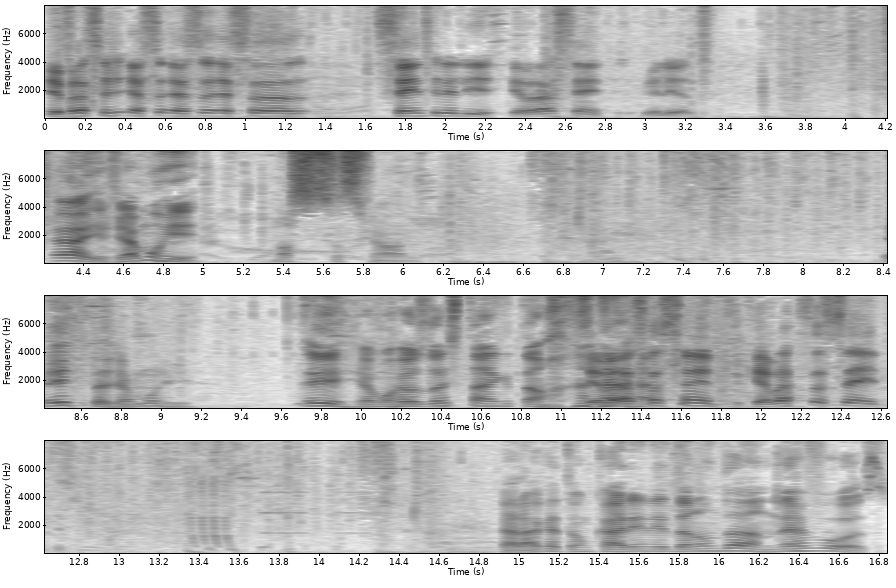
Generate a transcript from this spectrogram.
Quebrar essa, essa, essa, essa sentry ali. Quebrar a sentry. Beleza. Aí, já morri. Nossa senhora. Eita, já morri. Ih, já morreu os dois tanques então. Quebrar essa sentry. Quebrar essa sentry. Caraca, tem um carinha ali dando um dano, nervoso.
